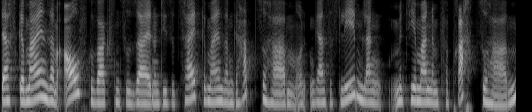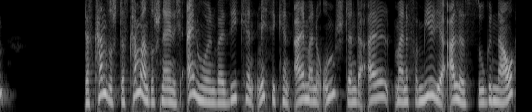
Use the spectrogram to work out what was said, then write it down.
das gemeinsam aufgewachsen zu sein und diese Zeit gemeinsam gehabt zu haben und ein ganzes Leben lang mit jemandem verbracht zu haben, das kann so, das kann man so schnell nicht einholen, weil sie kennt mich, sie kennt all meine Umstände, all meine Familie, alles so genau.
